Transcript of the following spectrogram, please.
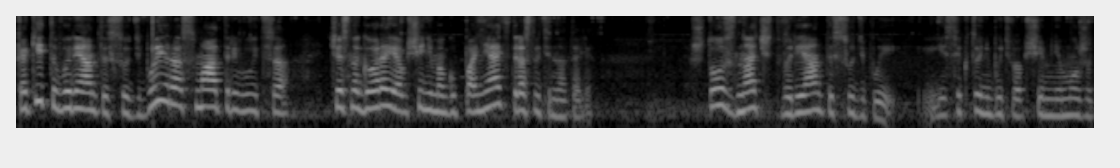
Какие-то варианты судьбы рассматриваются. Честно говоря, я вообще не могу понять. Здравствуйте, Наталья. Что значит варианты судьбы? Если кто-нибудь вообще мне может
